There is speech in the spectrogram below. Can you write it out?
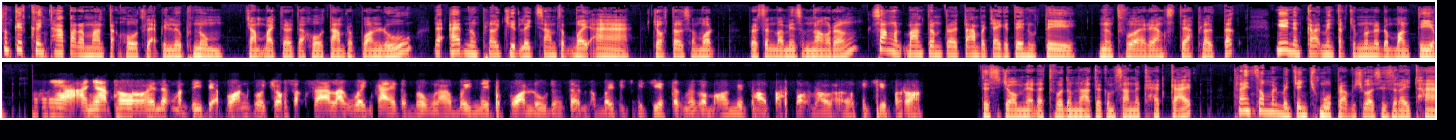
សង្កេតឃើញថាបរិមាណទឹកហូរធ្លាក់ពីលើភ្នំចាំបាច់ត្រូវតែហូរតាមប្រព័ន្ធលូដែលអែបនឹងផ្លូវជាតិលេខ 33A ចុះទៅសមុទ្រប្រសិនបើមានសំណង់រឹងសង់មិនបានត្រឹមត្រូវតាមបច្ចេកទេសនោះទេនឹងធ្វើឲ្យរាំងស្ទះផ្លូវទឹកងាយនឹងកើតមានទឹកចំនួននៅតំបន់ទាប អាជ្ញាធរហើយនឹងមន្ទីរពាក់ព័ន្ធក៏ចុះសិក្សាឡើងវិញកែតម្រង់ឡើងវិញនៃប្រព័ន្ធលូនឹងទៅដើម្បីប្រជាទឹកហ្នឹងក៏មិនឲ្យមានផលប៉ះពាល់ដល់ប្រជាពលរដ្ឋទេសចរម្នាក់ដែលធ្វើដំណើរទៅកំសាន្តនៅខេត្តកែបថ្លែងសុំមិនបញ្ចេញឈ្មោះប្រាក់វិសុអសិសរីថា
